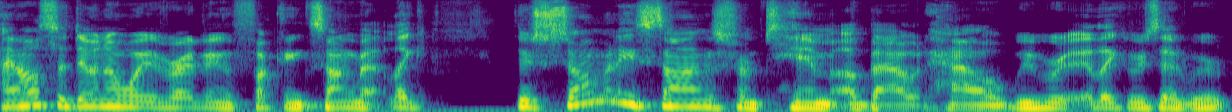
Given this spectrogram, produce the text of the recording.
I also don't know what he's writing a fucking song about. Like, there's so many songs from Tim about how we were, like we said, we were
